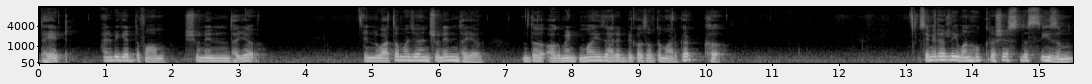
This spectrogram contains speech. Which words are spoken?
dhet, and we get the form shunindhaya. In Vatamaja and shunindhaya, the augment ma is added because of the marker kha. Similarly, one who crushes the sesame,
